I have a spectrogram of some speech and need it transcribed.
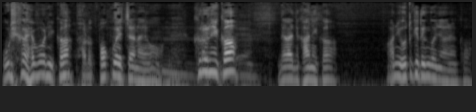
우리가 해보니까 음, 바로 복구했잖아요. 음. 그러니까 예. 내가 이제 가니까 아니 어떻게 된 거냐 하니까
